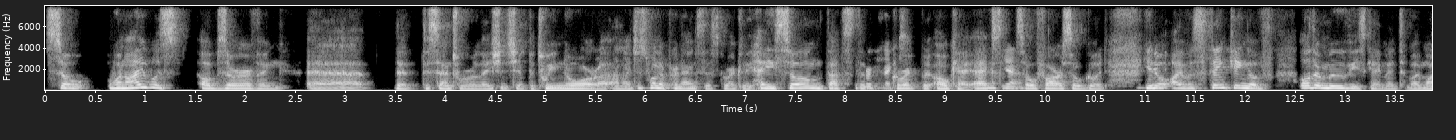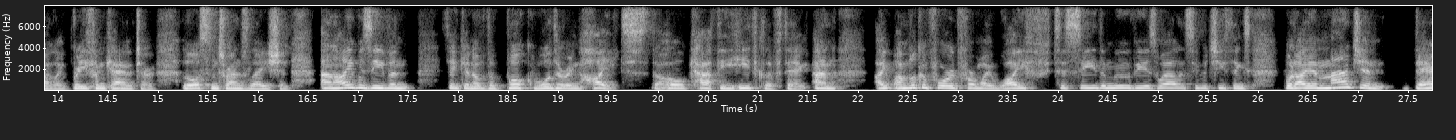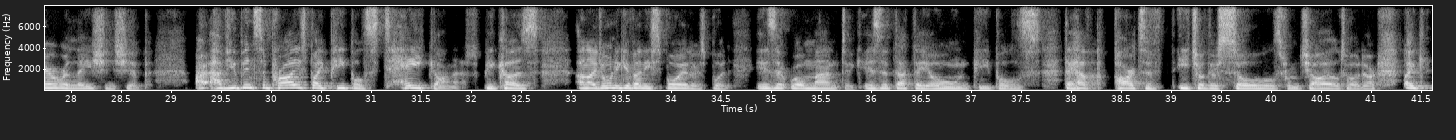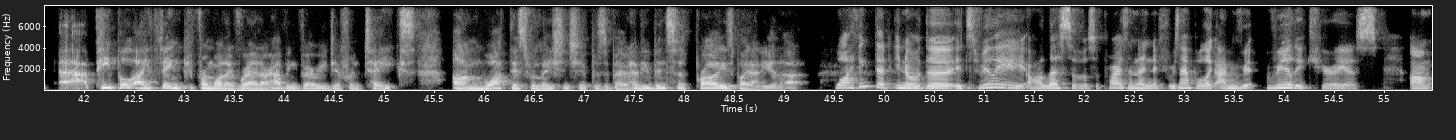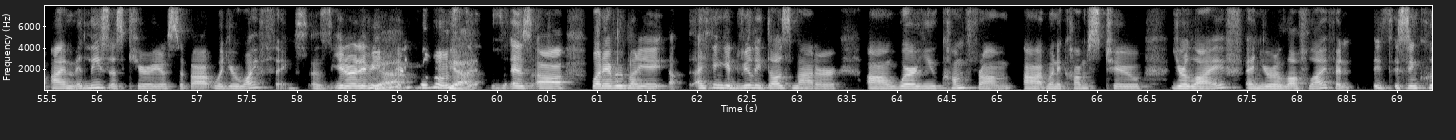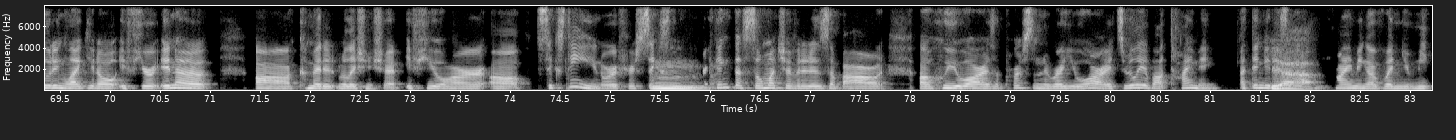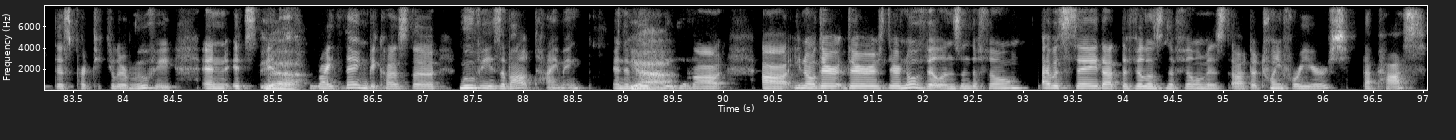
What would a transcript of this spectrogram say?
So when I was observing uh, the, the central relationship between Nora and I just want to pronounce this correctly. Hae Sung, that's the Perfect. correct. But okay, excellent. Yeah. So far, so good. You know, I was thinking of other movies came into my mind, like Brief Encounter, Lost in Translation, and I was even thinking of the book Wuthering Heights, the whole Cathy Heathcliff thing, and I, am looking forward for my wife to see the movie as well and see what she thinks. But I imagine their relationship. Have you been surprised by people's take on it? Because, and I don't want to give any spoilers, but is it romantic? Is it that they own people's, they have parts of each other's souls from childhood? Or like uh, people, I think, from what I've read, are having very different takes on what this relationship is about. Have you been surprised by any of that? Well, I think that you know the it's really uh, less of a surprise, and then, if, for example, like I'm re- really curious. Um, I'm at least as curious about what your wife thinks, as you know what I mean. Yeah. yeah. As, as uh, what everybody. I think it really does matter uh, where you come from uh, when it comes to your life and your love life, and it's, it's including like you know if you're in a uh, committed relationship, if you are uh, 16 or if you're 60. Mm. I think that so much of it is about uh, who you are as a person and where you are. It's really about timing. I think it is yeah. timing of when you meet this particular movie. And it's, it's yeah. the right thing because the movie is about timing. And the yeah. movie is about, uh, you know, there there's there are no villains in the film. I would say that the villains in the film is uh, the 24 years that pass,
